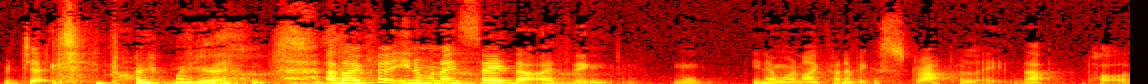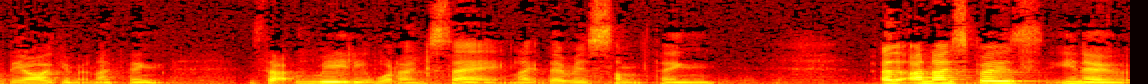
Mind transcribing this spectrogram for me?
rejected by women. Yeah. and I feel, you know, when I say that, I think, you know, when I kind of extrapolate that part of the argument, I think, is that really what I'm saying? Like, there is something. And, and I suppose, you know,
